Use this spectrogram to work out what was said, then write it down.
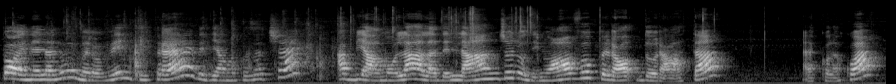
Poi nella numero 23 vediamo cosa c'è. Abbiamo l'ala dell'angelo di nuovo però dorata. Eccola qua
